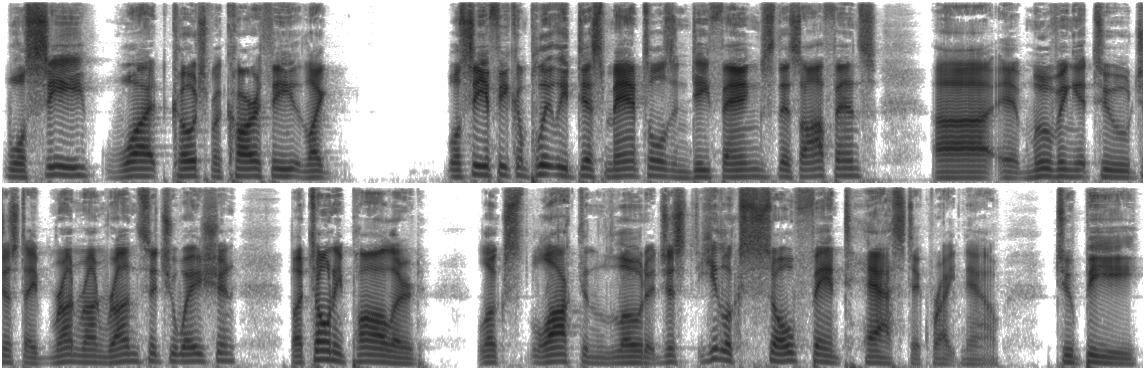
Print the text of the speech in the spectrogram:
We'll see what Coach McCarthy like. We'll see if he completely dismantles and defangs this offense, uh, it, moving it to just a run, run, run situation. But Tony Pollard looks locked and loaded. Just he looks so fantastic right now to be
